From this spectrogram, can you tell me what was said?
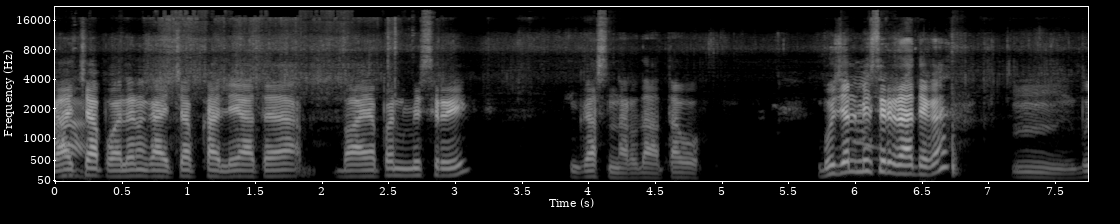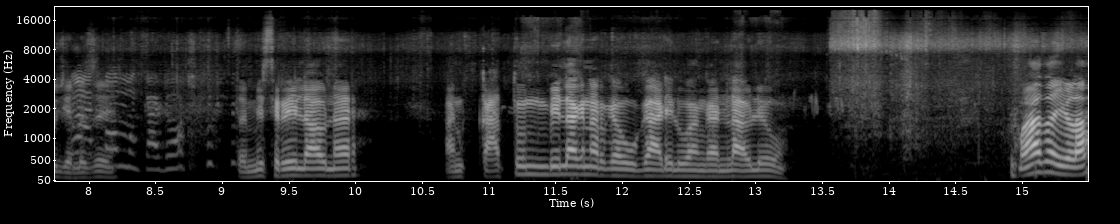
गायचाप वाल्यानं गायचाप खाली. आता बाया पण मिसरी घासणार दाता हो. भुजल मिसरी राहते का? हम्म भुजलच आहे. तर मिसरी लावणार आणि कातून बी लागणार का हो, गाडीला वांगाण लावले हो. माझा येळा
